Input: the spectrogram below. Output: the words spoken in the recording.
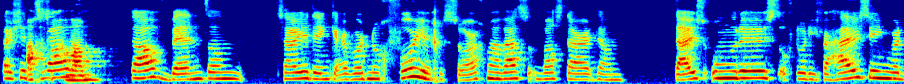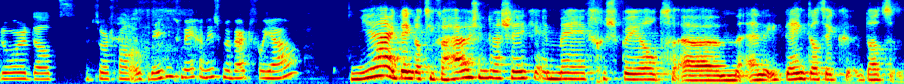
Als je twaalf, twaalf bent, dan zou je denken, er wordt nog voor je gezorgd. Maar was, was daar dan thuisonrust of door die verhuizing, waardoor dat een soort van overlevingsmechanisme werd voor jou? Ja, ik denk dat die verhuizing daar zeker in mee heeft gespeeld. Um, en ik denk dat ik dat.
